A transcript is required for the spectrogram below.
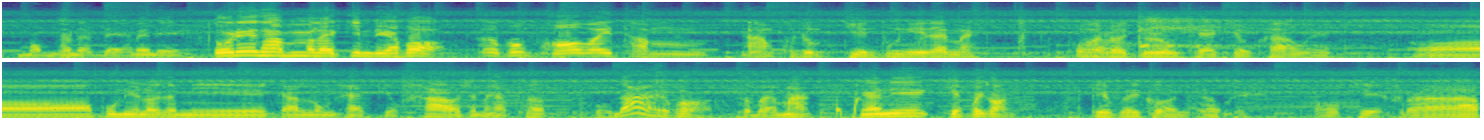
กหม่อมถนัดแดกนั่นเอง ตัวนี้ทำอะไรกินดีครับพ่อ เออผมขอไว้ทำน้ำขนมจีนพวกนี้ได้ไหม เพราะว่าเราจะลงแขกเกี่ยวข้าวไง อ๋อพรุ่งนี้เราจะมีการลงแขกเกี่ยวข้าวใช่ไหมครับ ครับผมได้พ่อสบายมาก งั้นนี้เก็บไว้ก่อน เก็บไว้ก่อนครับ โอเคครับ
